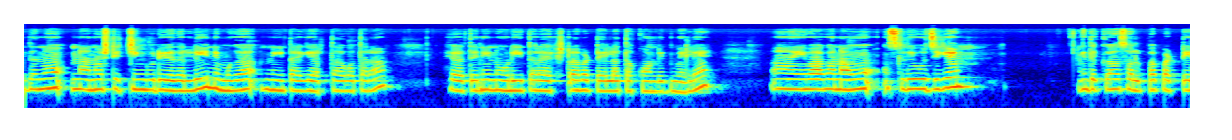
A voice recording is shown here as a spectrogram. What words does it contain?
ಇದನ್ನು ನಾನು ಸ್ಟಿಚಿಂಗ್ ವಿಡಿಯೋದಲ್ಲಿ ನಿಮ್ಗೆ ನೀಟಾಗಿ ಅರ್ಥ ಆಗೋ ಥರ ಹೇಳ್ತೀನಿ. ನೋಡಿ, ಈ ಥರ ಎಕ್ಸ್ಟ್ರಾ ಬಟ್ಟೆ ಎಲ್ಲ ತಗೊಂಡಿದ್ಮೇಲೆ ಇವಾಗ ನಾವು ಸ್ಲೀವ್ಸಿಗೆ ಇದಕ್ಕೆ ಸ್ವಲ್ಪ ಪಟ್ಟಿ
